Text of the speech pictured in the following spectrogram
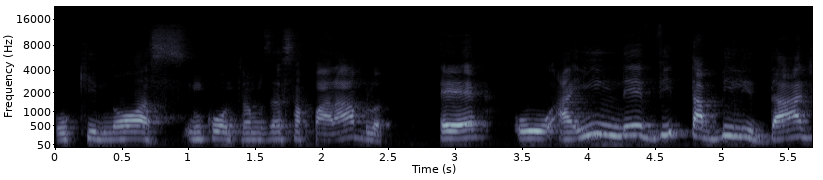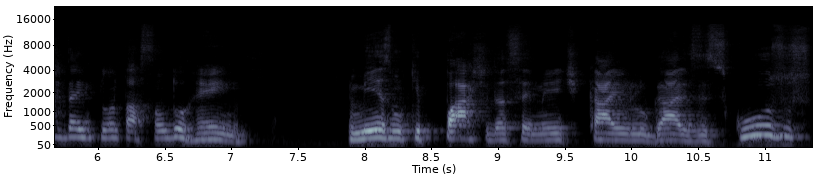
o que nós encontramos nessa parábola é o, a inevitabilidade da implantação do reino. Mesmo que parte da semente caia em lugares escusos,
